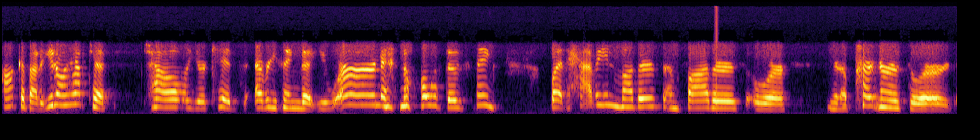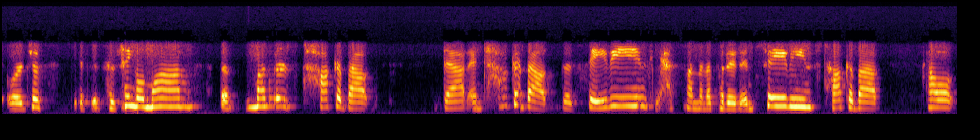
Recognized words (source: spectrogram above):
talk about it. You don't have to tell your kids everything that you earn and all of those things. But having mothers and fathers or you know partners or or just if it's a single mom, the mothers talk about that and talk about the savings. Yes, I'm going to put it in savings. Talk about how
